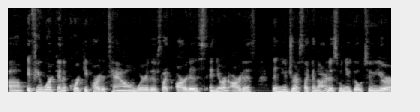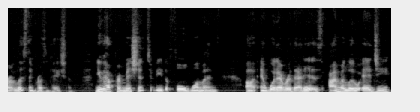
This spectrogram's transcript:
Um, if you work in a quirky part of town where there's like artists and you're an artist, then you dress like an artist when you go to your listing presentations. You have permission to be the full woman uh, and whatever that is. I'm a little edgy.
